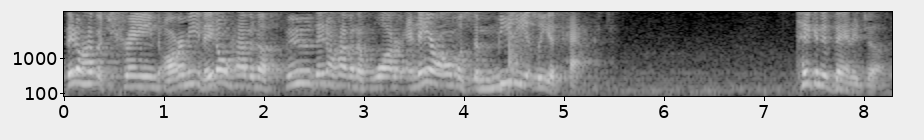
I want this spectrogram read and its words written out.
They don't have a trained army. They don't have enough food. They don't have enough water. And they are almost immediately attacked, taken advantage of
